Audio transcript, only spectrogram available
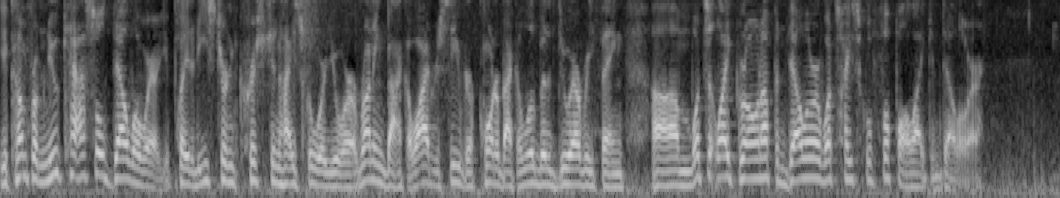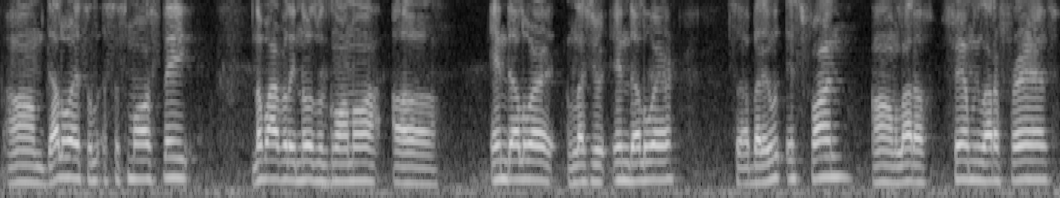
you come from New Castle, Delaware. You played at Eastern Christian High School where you were a running back, a wide receiver, a cornerback, a little bit of do everything. Um, what's it like growing up in Delaware? What's high school football like in Delaware? Um, Delaware is a, it's a small state. Nobody really knows what's going on uh, in Delaware unless you're in Delaware. So, but it, it's fun. Um, a lot of family, a lot of friends.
